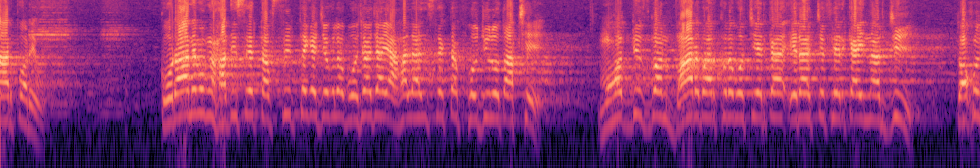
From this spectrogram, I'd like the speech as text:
তারপরেও। কোরআন এবং হাদিসের তাফসির থেকে যেগুলো বোঝা যায়, আহলে হাদিসের একটা ফজিলত আছে। মহাদ্দিসগণ বারবার করে বলছে এরা হচ্ছে ফেরকা এনার্জি তখন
